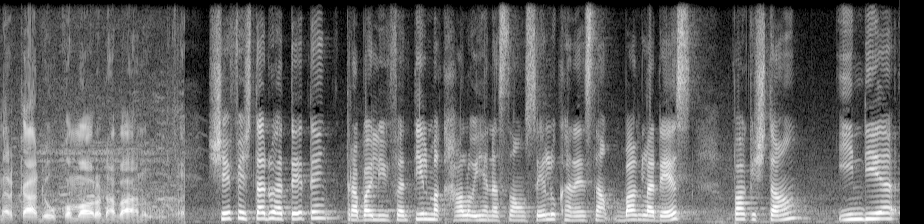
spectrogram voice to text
mercado comoro da bano Chefe Estado Hateten, trabalho infantil makhalo e nação selu kanesang Bangladesh, Paquistão, Índia,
